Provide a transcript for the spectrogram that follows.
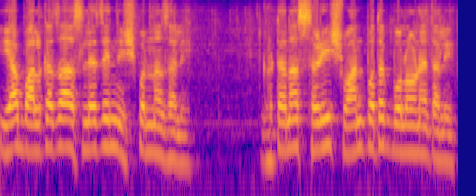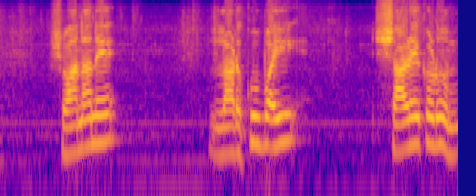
या बालकाचा असल्याचे निष्पन्न झाले. घटनास्थळी श्वान पथक बोलावण्यात आले. श्वानाने लाडकूबाई शाळेकडून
